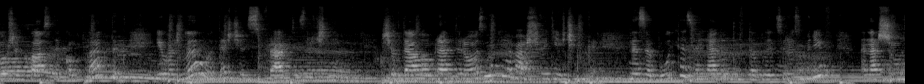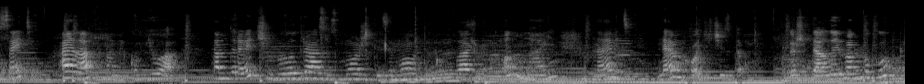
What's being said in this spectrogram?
Дуже класний комплектик і важливо те, що справді зручний. Щоб вдало обрати розмір для вашої дівчинки, не забудьте заглянути в таблицю розмірів на нашому сайті ilovemami.com.ua. Там, до речі, ви одразу зможете замовити комплект онлайн, навіть не виходячи з дому. Тож вдалої вам покупки!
